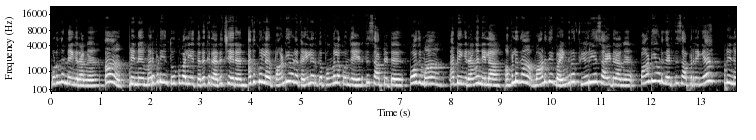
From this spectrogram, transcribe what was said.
கொடுங்கண்ணேங்கிறாங்க. ஆ அப்படின்னு மறுபடியும் தூக்குவாளியை திறக்கிறாரு சேரன். அதுக்குள்ள பாண்டியோட கையில இருக்க பொங்கலை கொஞ்சம் எடுத்து சாப்பிட்டுட்டு போதுமா? அப்படிங்கிறாங்க நிலா. அவ்வளவுதான். வானதி பயங்கர ஃபியூரியஸ் ஆயிடுறாங்க. பாண்டியோடத எடுத்து சாப்பிடுறீங்க? அப்படின்னு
